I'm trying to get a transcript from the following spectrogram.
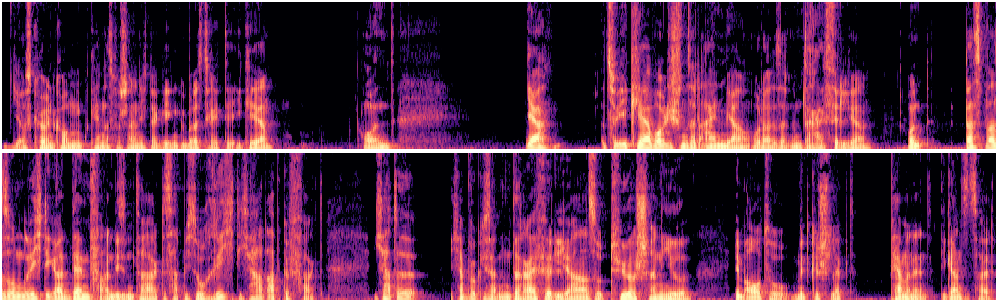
Die aus Köln kommen, kennen das wahrscheinlich. Da gegenüber ist direkt der Ikea. Und ja, zu Ikea wollte ich schon seit einem Jahr oder seit einem Dreivierteljahr. Und das war so ein richtiger Dämpfer an diesem Tag. Das hat mich so richtig hart abgefuckt. Ich hatte, ich habe wirklich seit einem Dreivierteljahr so Türscharniere im Auto mitgeschleppt. Permanent, die ganze Zeit.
